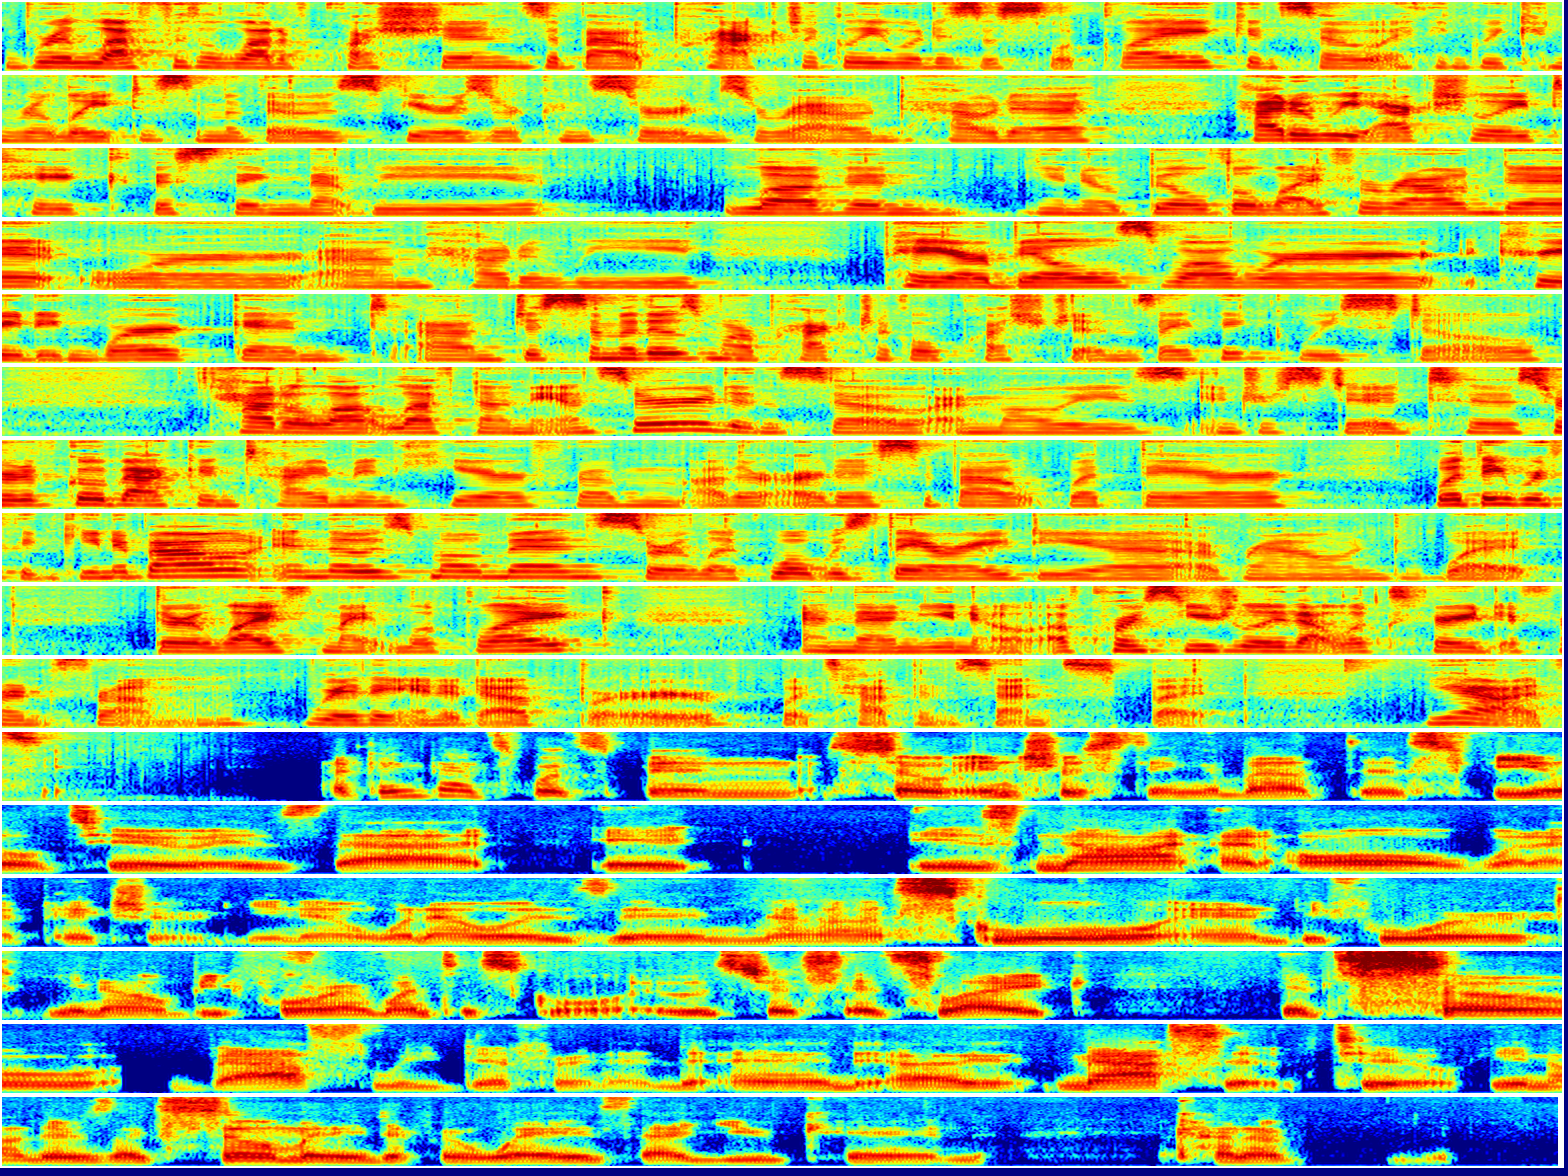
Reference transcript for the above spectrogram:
we're left with a lot of questions about practically what does this look like? And so i think we can relate to some of those fears or concerns around how to how do we actually take this thing that we love and you know build a life around it? Or um, how do we pay our bills while we're creating work? And um, just some of those more practical questions. I think we still had a lot left unanswered. And so i'm always interested to sort of go back in time and hear from other artists about what they're what they were thinking about in those moments or like what was their idea around what their life might look like. And then you know of course usually that looks very different from where they ended up or what's happened since. But yeah it's i think that's what's been so interesting about this field too is that it is not at all what I pictured, you know, when I was in uh, school and before, you know, before I went to school. It was just, it's like it's so vastly different and and uh, massive too. You know, there's like so many different ways that you can kind of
